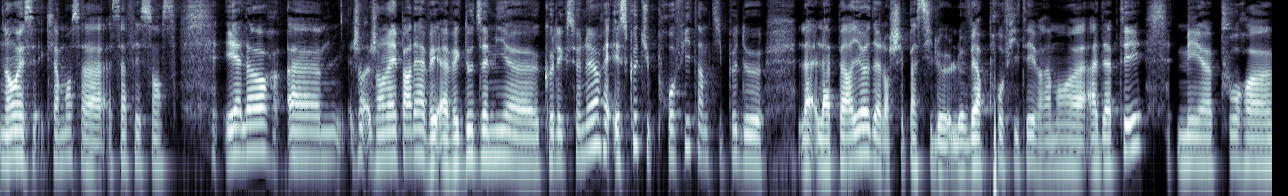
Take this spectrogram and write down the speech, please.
Non, ouais, c'est clairement ça, ça fait sens. Et alors, euh, j'en avais parlé avec, avec d'autres amis euh, collectionneurs. Est-ce que tu profites un petit peu de la, la période? Alors, je sais pas si le, le verbe profiter est vraiment euh, adapté, mais euh, pour euh,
